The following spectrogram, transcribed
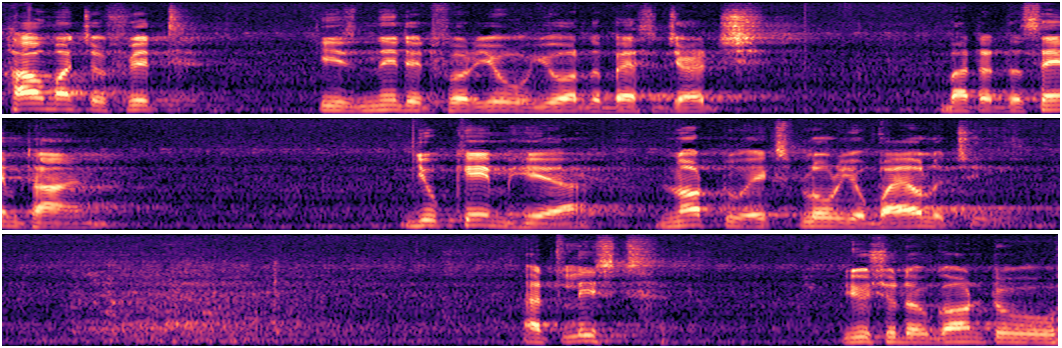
How much of it is needed for you, you are the best judge. But at the same time, you came here not to explore your biology. At least you should have gone to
